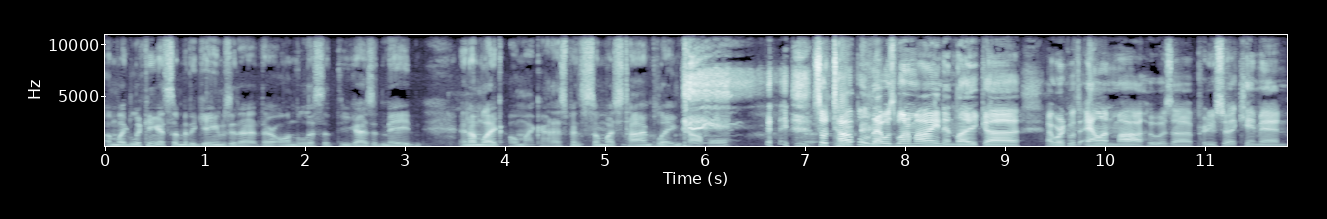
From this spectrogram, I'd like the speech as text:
I'm like looking at some of the games that are, that are on the list that you guys had made, and I'm like, oh my god, I spent so much time playing Topple. So Topple, that was one of mine, and like uh, I worked with Alan Ma, who was a producer that came in,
